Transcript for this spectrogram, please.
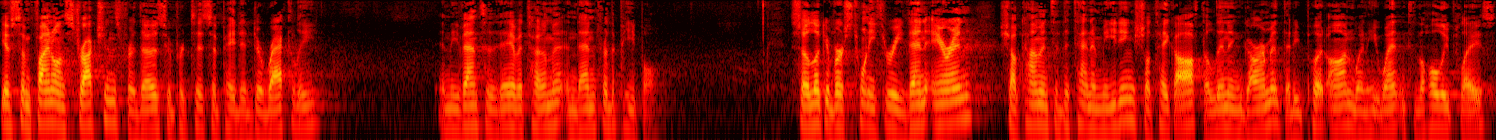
Give some final instructions for those who participated directly in the events of the Day of Atonement and then for the people. So look at verse 23. Then Aaron shall come into the tent of meeting, shall take off the linen garment that he put on when he went into the holy place,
